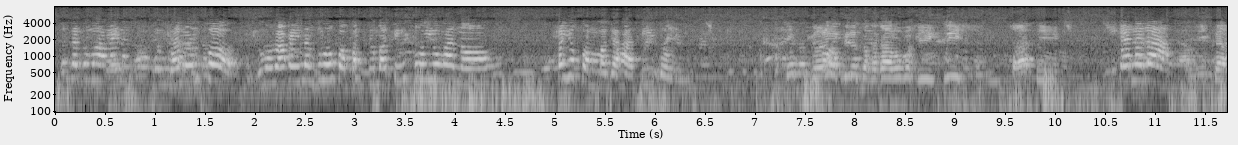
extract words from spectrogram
Basta gumawa kayo ng grupo. Ganun po. Gumawa kayo ng grupo. Dumating po yung ano, kayo pong maghahati doon. Ganun po. Nakakasama mo si Chris, pati Ika na lang. Ika.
